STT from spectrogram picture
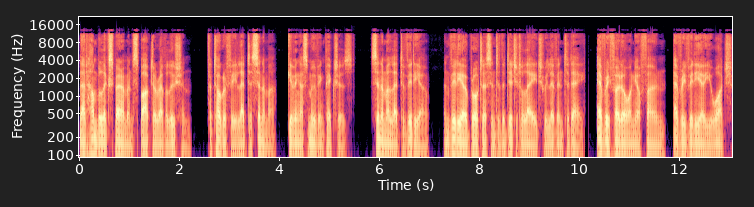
That humble experiment sparked a revolution, Photography led to cinema, giving us moving pictures. Cinema led to video, and video brought us into the digital age we live in today. Every photo on your phone, every video you watch,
